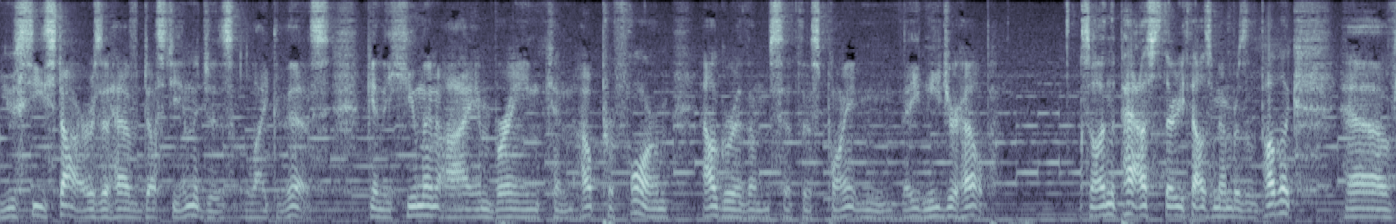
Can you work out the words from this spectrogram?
you see stars that have dusty images like this. Again, the human eye and brain can outperform algorithms at this point, and they need your help. So, in the past, 30,000 members of the public have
